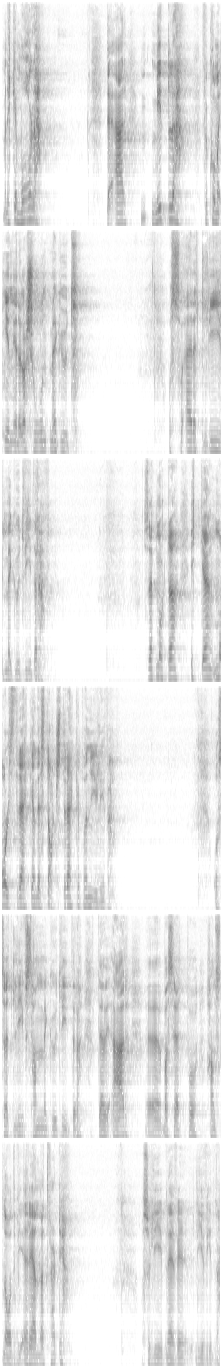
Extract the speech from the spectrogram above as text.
men ikke målet. Det er middelet for å komme inn i en relasjon med Gud. Og så er et liv med Gud videre. Så det er på en måte ikke målstreken, det er startstreken på det nye livet. Og så et liv sammen med Gud videre, der vi er eh, basert på Hans nåde. Vi er ren rettferdige. Og så lever vi livet videre.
